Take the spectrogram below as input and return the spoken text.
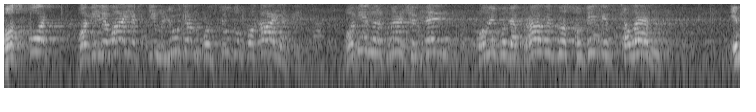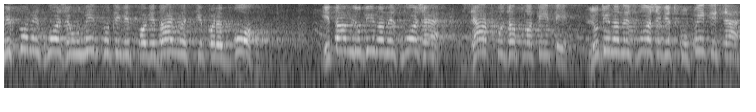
Господь повіліває всім людям повсюду покаятись, бо Він назначив день, коли буде праведно судити вселенну. І ніхто не зможе уникнути відповідальності перед Богом. І там людина не зможе взятку заплатити, людина не зможе відкупитися,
